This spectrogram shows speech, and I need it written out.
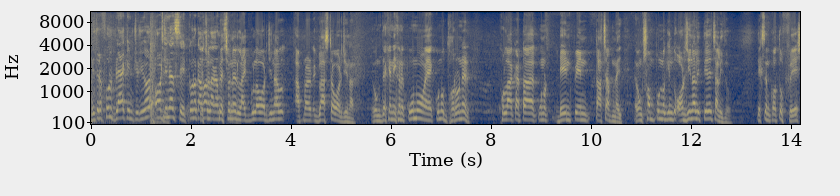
ভিতরে full black interior original set কোনো কাভার লাগানো পেছনের লাইটগুলো অরিজিনাল আপনার গ্লাসটাও অরিজিনাল এবং দেখেন এখানে কোনো কোনো ধরনের খোলা কাটা কোনো ডেন পেন টাচ আপ নাই। এবং সম্পূর্ণ কিন্তু অরিজিনালি তেলে চালিত। দেখছেন কত ফ্রেশ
